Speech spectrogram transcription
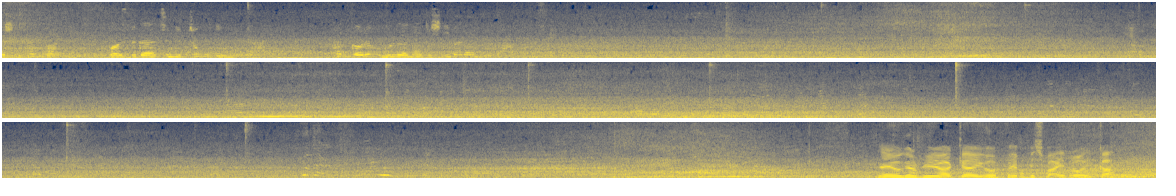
43번 버스가 진입 중입니다. 한 걸음 물러나 주시기 바랍니다. 네, 여기로 비교할게요. 이거 햇빛이 많이 들어오니까.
